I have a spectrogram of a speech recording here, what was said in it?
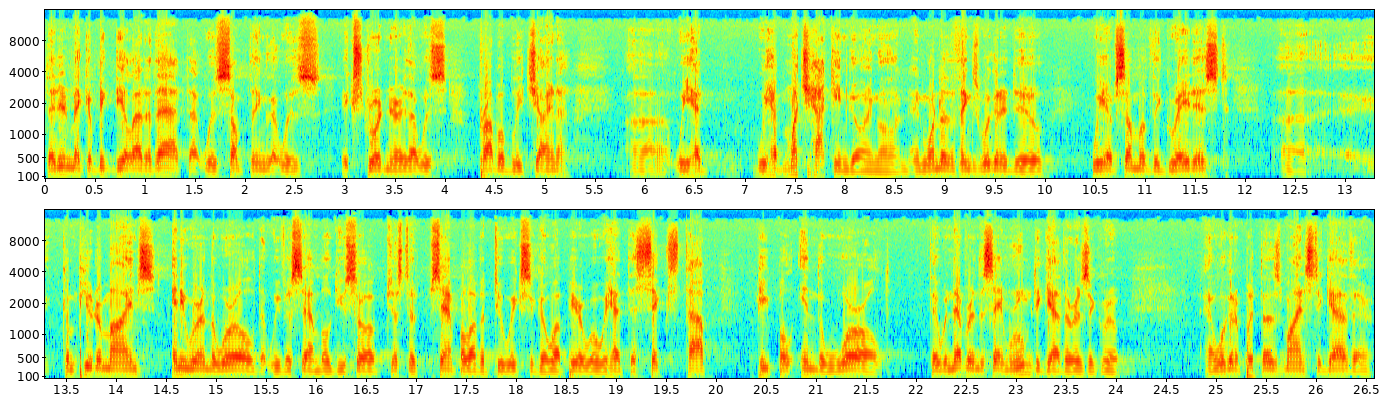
they didn't make a big deal out of that. That was something that was extraordinary. That was probably China. Uh, we had we have much hacking going on, and one of the things we're going to do, we have some of the greatest uh, computer minds anywhere in the world that we've assembled. You saw just a sample of it two weeks ago up here, where we had the six top people in the world. They were never in the same room together as a group. And we're going to put those minds together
